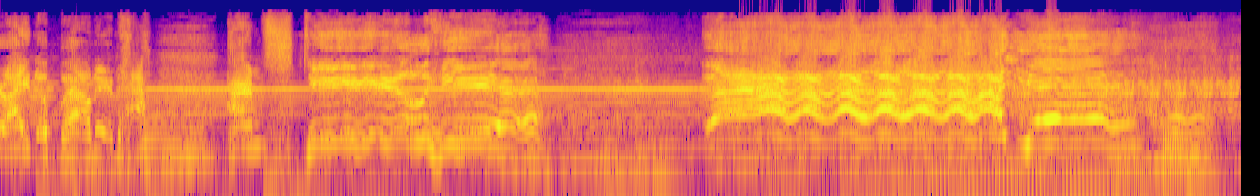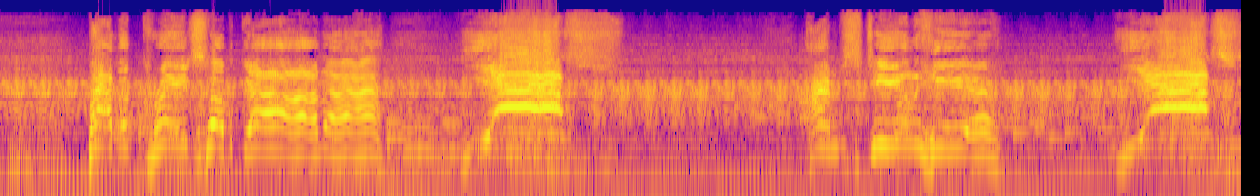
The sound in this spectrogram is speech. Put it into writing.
right about it? I'm still here. Ah, yeah. By the grace of God. Uh, yes. I'm still here. Yes.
